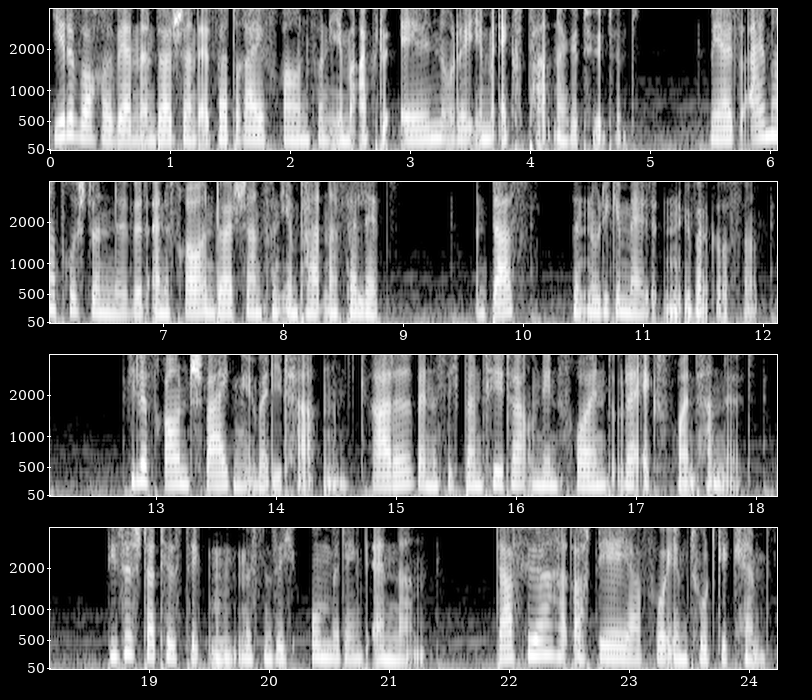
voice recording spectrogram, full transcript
Jede Woche werden in Deutschland etwa drei Frauen von ihrem aktuellen oder ihrem Ex-Partner getötet. Mehr als einmal pro Stunde wird eine Frau in Deutschland von ihrem Partner verletzt. Und das sind nur die gemeldeten Übergriffe. Viele Frauen schweigen über die Taten, gerade wenn es sich beim Täter um den Freund oder Ex-Freund handelt. Diese Statistiken müssen sich unbedingt ändern. Dafür hat auch Deja vor ihrem Tod gekämpft.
